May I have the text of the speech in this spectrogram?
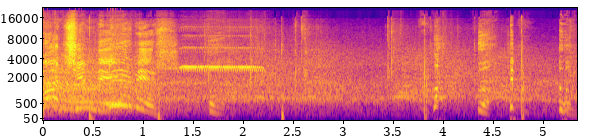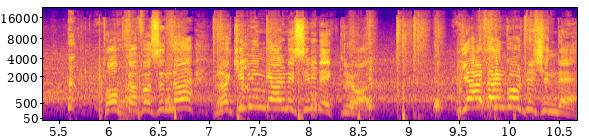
Maç şimdi 1-1. Top kafasında rakibin gelmesini bekliyor. Yerden gol peşinde.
